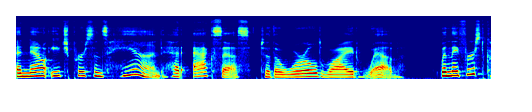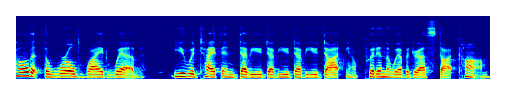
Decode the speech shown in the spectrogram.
and now each person's hand had access to the World Wide Web. When they first called it the World Wide Web, you would type in www. you know, put in the web address.com.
